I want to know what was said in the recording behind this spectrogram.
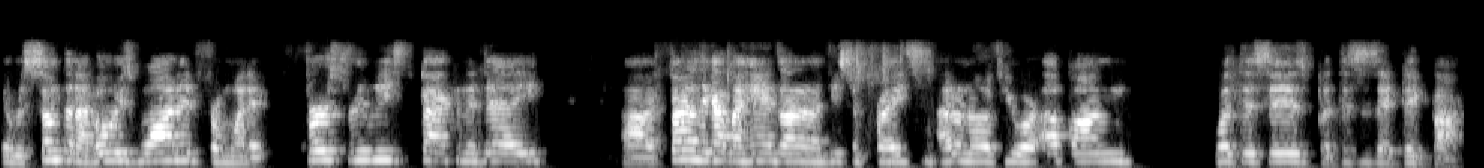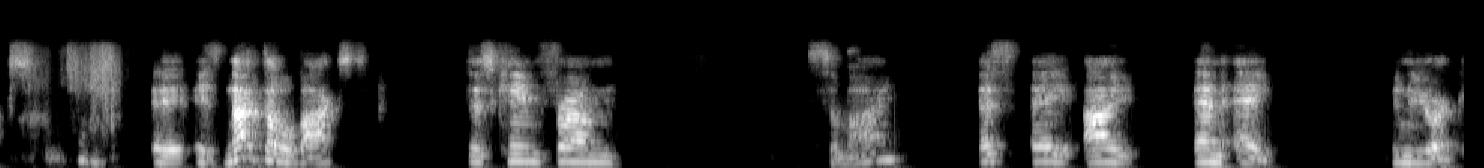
It was something I've always wanted from when it first released back in the day. I finally got my hands on it at a decent price. I don't know if you are up on what this is, but this is a big box. It, it's not double boxed. This came from Samai, S-A-I-M-A, in New York.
